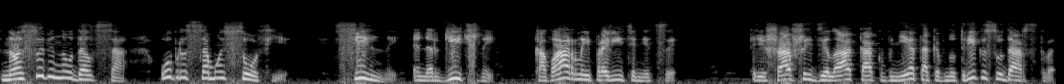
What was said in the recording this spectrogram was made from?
Но особенно удался образ самой Софьи, сильной, энергичной, коварной правительницы – решавшей дела как вне, так и внутри государства,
